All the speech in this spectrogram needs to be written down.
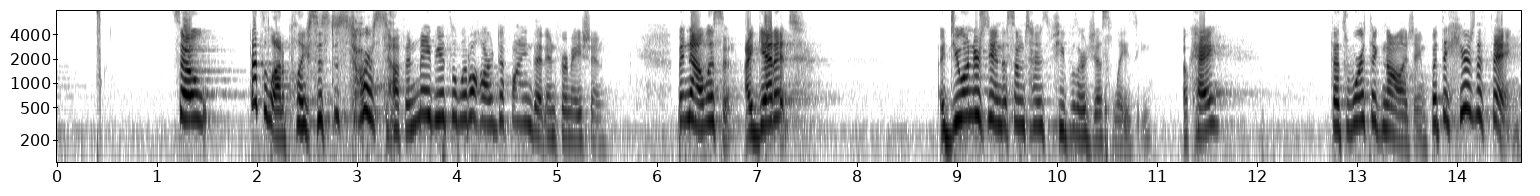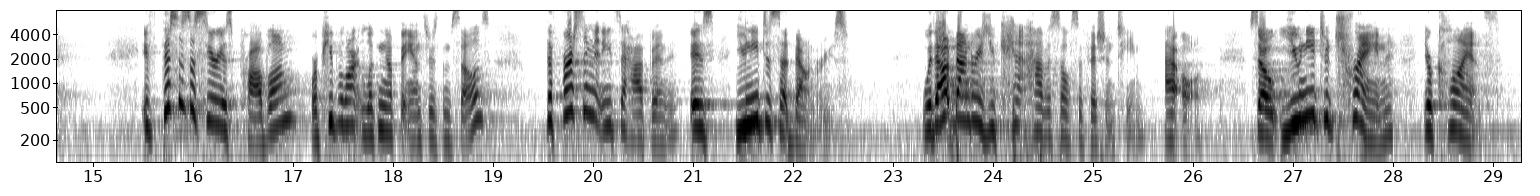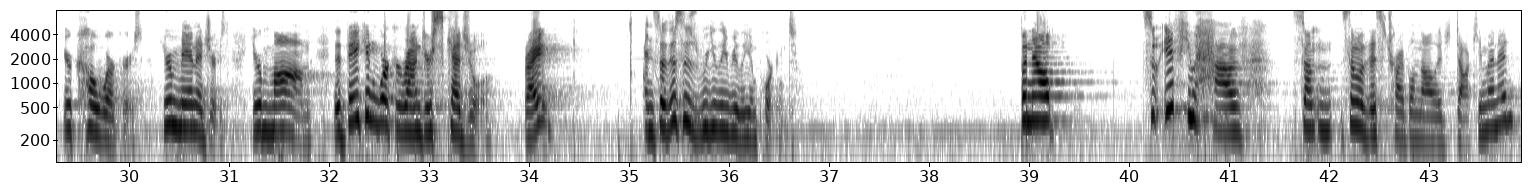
so that's a lot of places to store stuff, and maybe it's a little hard to find that information. But now, listen, I get it. I do understand that sometimes people are just lazy, okay? That's worth acknowledging. But the, here's the thing. If this is a serious problem, where people aren't looking up the answers themselves, the first thing that needs to happen is you need to set boundaries. Without boundaries, you can't have a self-sufficient team at all. So you need to train your clients, your coworkers, your managers, your mom, that they can work around your schedule, right? And so this is really, really important. But now, so if you have some, some of this tribal knowledge documented,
